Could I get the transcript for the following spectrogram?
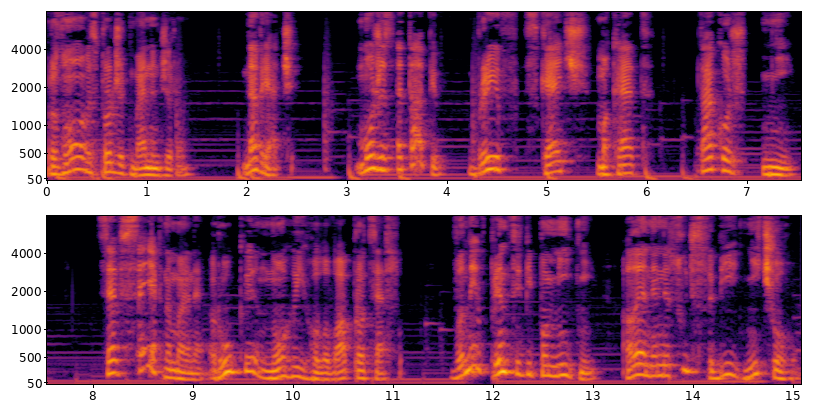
розмови з проджект менеджером? Навряд чи. Може з етапів бриф, скетч, макет? Також ні. Це все, як на мене, руки, ноги й голова процесу. Вони, в принципі, помітні, але не несуть в собі нічого.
